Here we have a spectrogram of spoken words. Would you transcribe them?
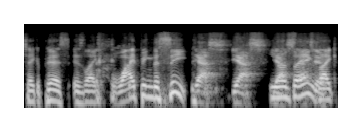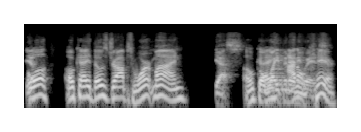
take a piss is like wiping the seat. Yes, yes. You yes, know what I'm saying? Like, yep. well, okay, those drops weren't mine. Yes. Okay. Wipe it I don't care.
